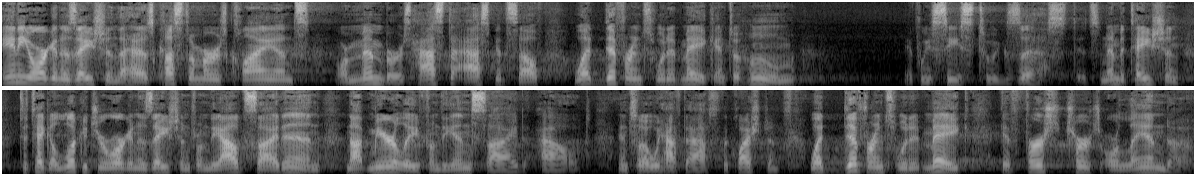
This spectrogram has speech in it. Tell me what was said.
any organization that has customers, clients, or members has to ask itself what difference would it make and to whom if we cease to exist? It's an invitation to take a look at your organization from the outside in, not merely from the inside out. And so we have to ask the question what difference would it make if First Church Orlando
